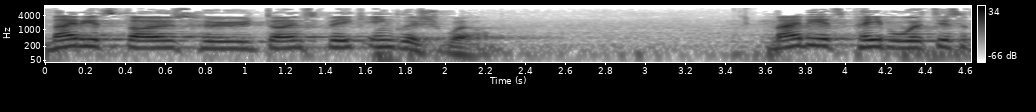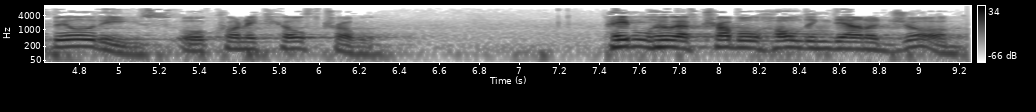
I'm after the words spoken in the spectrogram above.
Maybe it's those who don't speak English well. Maybe it's people with disabilities or chronic health trouble. People who have trouble holding down a job.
